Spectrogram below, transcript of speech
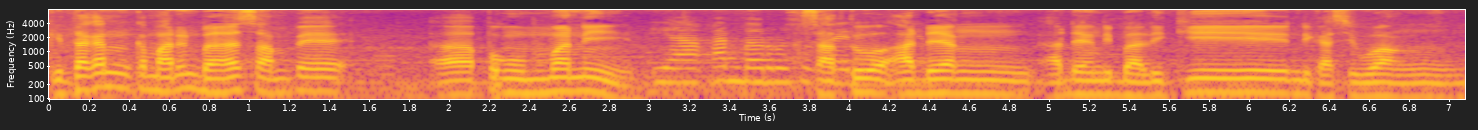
Kita kan kemarin bahas sampai eh, pengumuman nih. Iya kan baru Satu ada yang ada yang dibalikin, dikasih uang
